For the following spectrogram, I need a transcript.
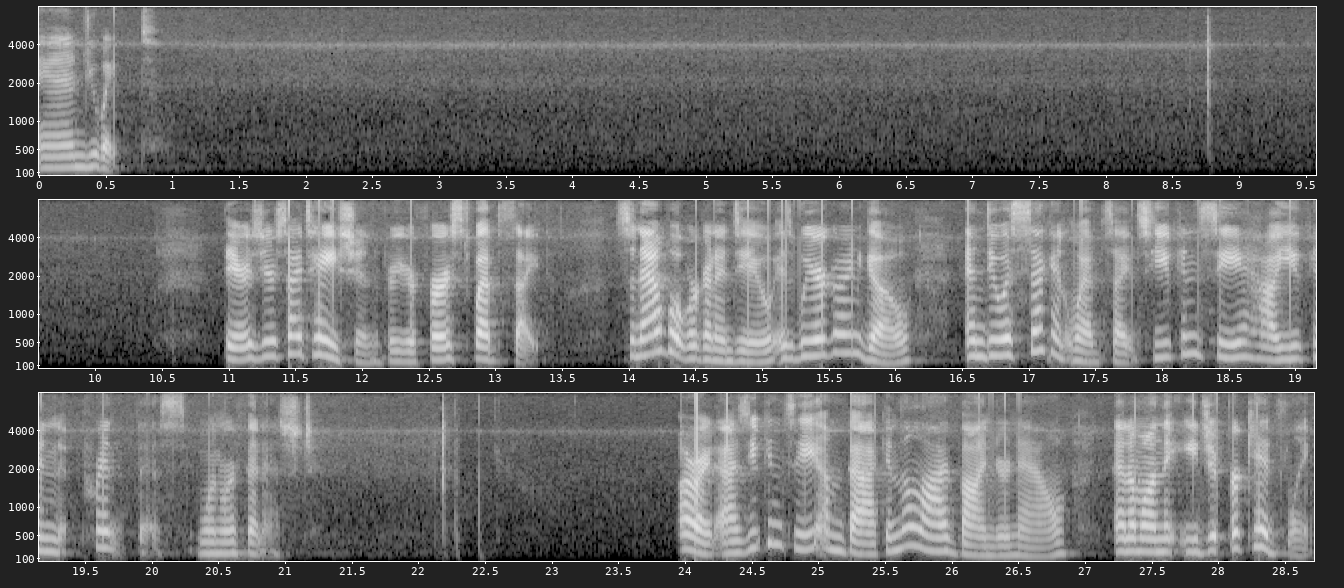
And you wait. There's your citation for your first website. So now what we're going to do is we are going to go and do a second website so you can see how you can print this when we're finished. Alright, as you can see, I'm back in the Live Binder now, and I'm on the Egypt for Kids link.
